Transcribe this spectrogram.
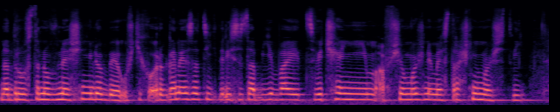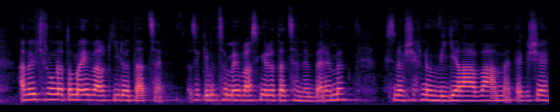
Na druhou stranu v dnešní době už těch organizací, které se zabývají cvičením a všem možným je strašné množství a většinou na to mají velké dotace. Zatímco my vlastně dotace nebereme, my si na všechno vyděláváme, takže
